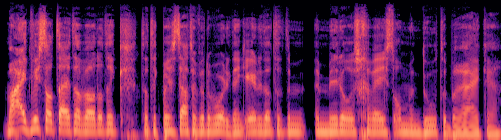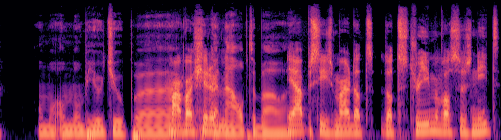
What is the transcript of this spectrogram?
Maar ik wist altijd al wel dat ik, dat ik presentator wilde worden. Ik denk eerder dat het een, een middel is geweest om een doel te bereiken. Om, om op YouTube eh, Maar was je een er- kanaal op te bouwen. Ja, precies. Maar dat, dat streamen was dus niet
